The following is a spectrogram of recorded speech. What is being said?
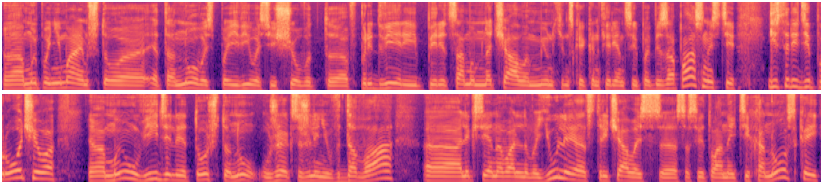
Э, мы понимаем, что эта новость появилась еще вот э, в преддверии, перед самым началом Мюнхенской конференции по безопасности, безопасности. И среди прочего э, мы увидели то, что, ну, уже, к сожалению, вдова э, Алексея Навального Юлия встречалась э, со Светланой Тихановской.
